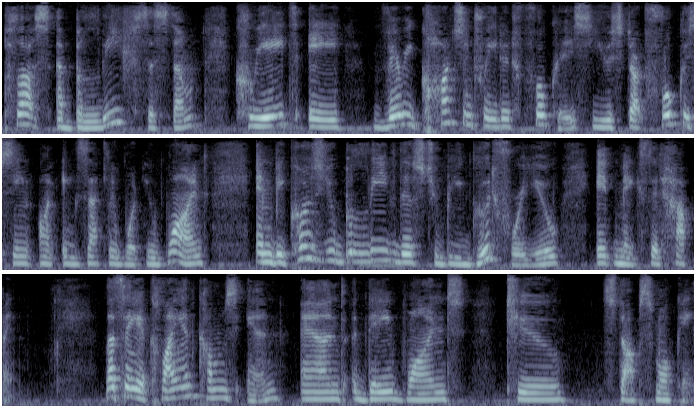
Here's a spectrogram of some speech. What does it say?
plus a belief system creates a very concentrated focus. You start focusing on exactly what you want. And because you believe this to be good for you, it makes it happen. Let's say a client comes in and they want to stop smoking,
